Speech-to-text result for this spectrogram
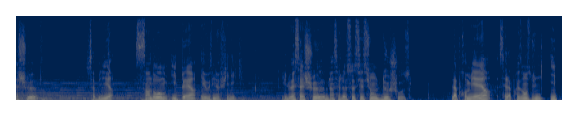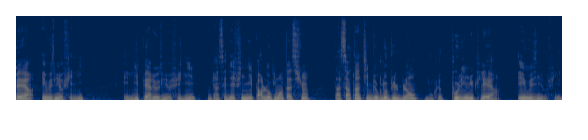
SHE, ça veut dire syndrome hyperéosinophilique. Et le SHE, eh c'est l'association de deux choses. La première, c'est la présence d'une hyperéosinophilie. Et l'hyperéosinophilie, eh c'est défini par l'augmentation d'un certain type de globules blancs, donc le polynucléaire éosinophile,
